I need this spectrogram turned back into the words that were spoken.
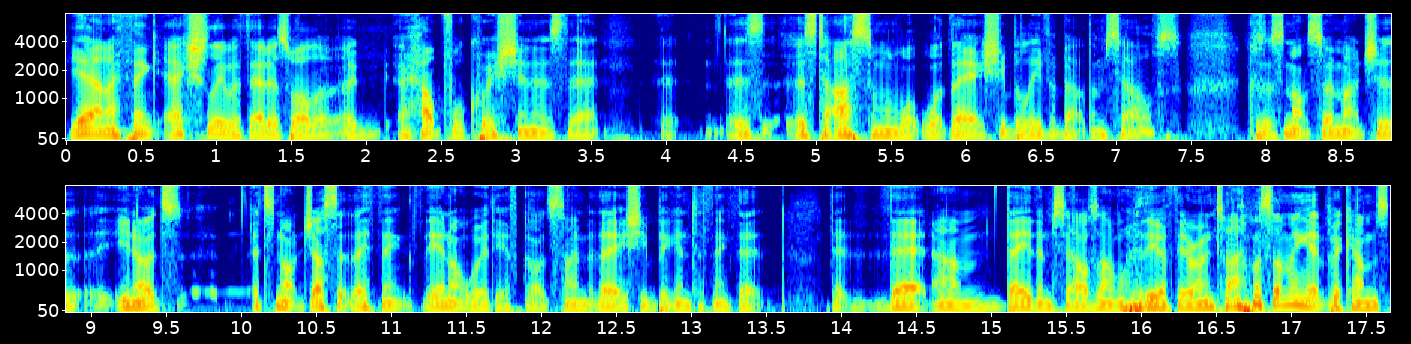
Yeah, and I think actually with that as well, a, a helpful question is that uh, is is to ask someone what, what they actually believe about themselves, because it's not so much a, you know it's it's not just that they think they're not worthy of God's time, but they actually begin to think that that that um, they themselves aren't worthy of their own time or something. It becomes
